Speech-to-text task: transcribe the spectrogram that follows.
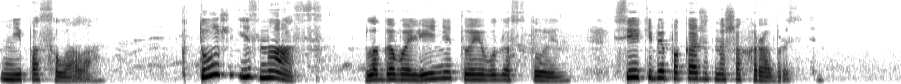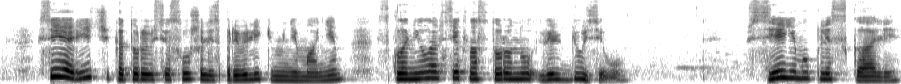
не послала. Кто ж из нас благоволение твоего достоин? Сия тебе покажет наша храбрость. Сия речь, которую все слушали с превеликим вниманием, склонила всех на сторону Вельдюзеву. Все ему плескали,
